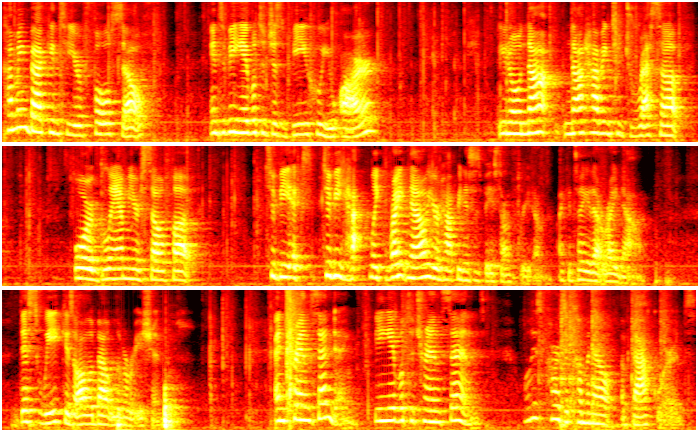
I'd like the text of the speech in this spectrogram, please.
Coming back into your full self, into being able to just be who you are. You know, not not having to dress up or glam yourself up to be to be like right now your happiness is based on freedom. I can tell you that right now. This week is all about liberation and transcending, being able to transcend. All these cards are coming out backwards.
